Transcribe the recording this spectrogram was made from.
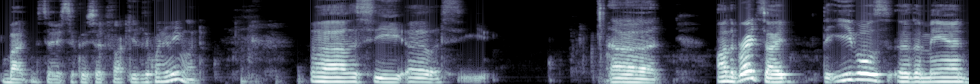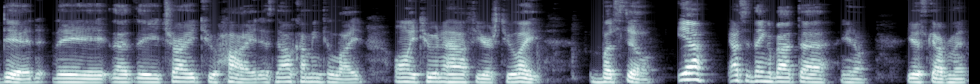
but it basically said, fuck you to the Queen of England. Uh, let's see, uh, let's see. Uh, on the bright side, the evils uh, the man did they that they tried to hide is now coming to light only two and a half years too late but still yeah, that's the thing about the you know U.S. government.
